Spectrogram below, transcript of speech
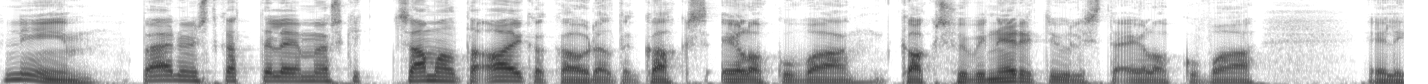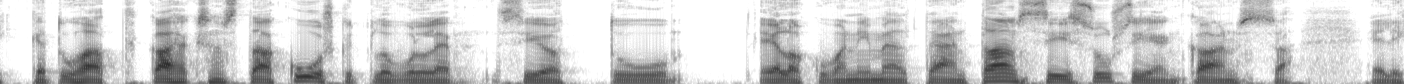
niin, päädyin sitten kattelee myöskin samalta aikakaudelta kaksi elokuvaa, kaksi hyvin erityylistä elokuvaa. Eli 1860-luvulle sijoittuu elokuva nimeltään Tanssii susien kanssa, eli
